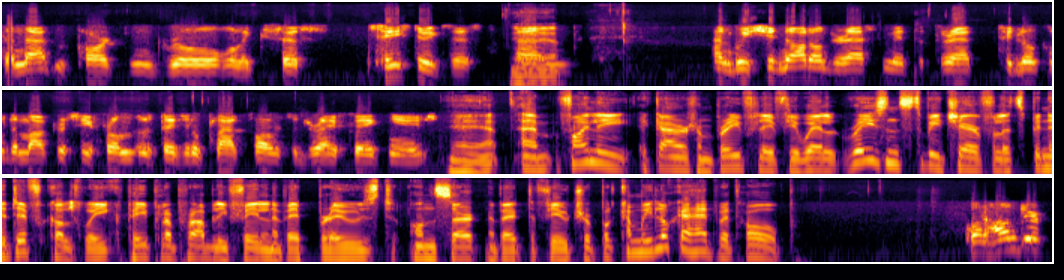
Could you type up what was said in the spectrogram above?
then that important role will exist cease to exist. Yeah, and yeah. And we should not underestimate the threat to local democracy from those digital platforms to drive fake news. Yeah, yeah. Um, finally, Garrett, and briefly, if you will, reasons to be cheerful. It's been a difficult week. People are probably feeling a bit bruised, uncertain about the future. But can we look ahead with hope? One hundred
